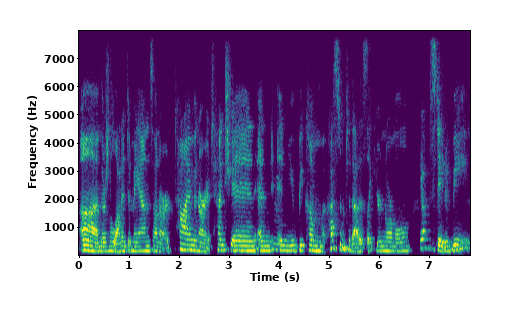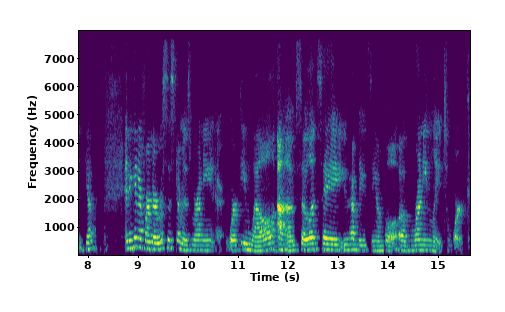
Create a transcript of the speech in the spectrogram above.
um, there's a lot of demands on our time and our attention and mm-hmm. and you become accustomed to that as like your normal yep. state of being yep and again if our nervous system is running working well um, so let's say you have the example of running late to work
